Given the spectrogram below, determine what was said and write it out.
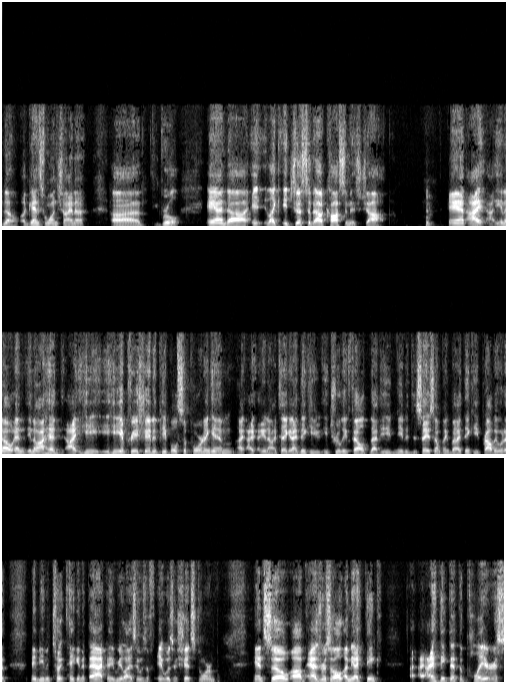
no against one China uh, rule, and uh, it like it just about cost him his job. Hmm. And I, I, you know, and you know, I had, I he he appreciated people supporting him. I, I, you know, I take it. I think he he truly felt that he needed to say something, but I think he probably would have maybe even took taken it back. And he realized it was a it was a shitstorm. And so um, as a result, I mean, I think I, I think that the players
